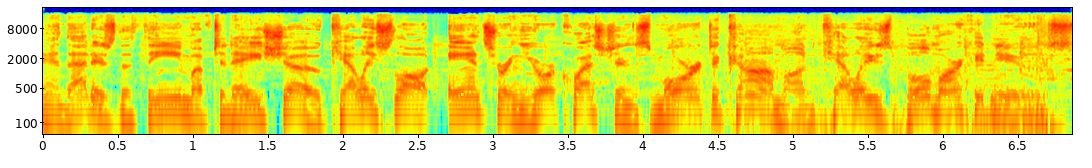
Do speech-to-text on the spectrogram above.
and that is the theme of today's show. Kelly Slaught answering your questions. More to come on Kelly's Bull Market News.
